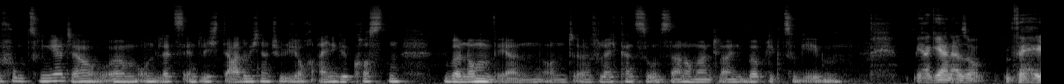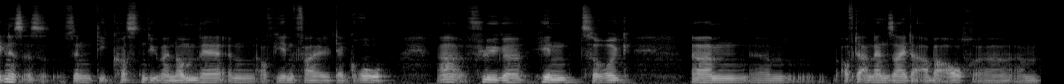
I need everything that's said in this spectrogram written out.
funktioniert ja, ähm, und letztendlich dadurch natürlich auch einige Kosten übernommen werden. Und äh, vielleicht kannst du uns da nochmal einen kleinen Überblick zu geben. Ja, gerne. Also im Verhältnis ist, sind die Kosten, die übernommen werden, auf jeden Fall der Gros. Ja, Flüge hin, zurück. Ähm, ähm, auf der anderen Seite aber auch äh, ähm,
